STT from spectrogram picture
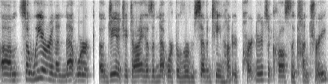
Um, so we are in a network. Uh, GHHI has a network of over 1,700 partners across the country.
